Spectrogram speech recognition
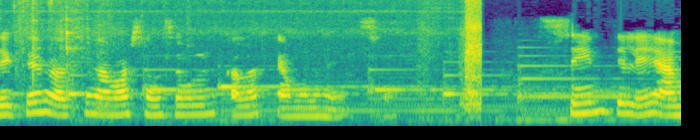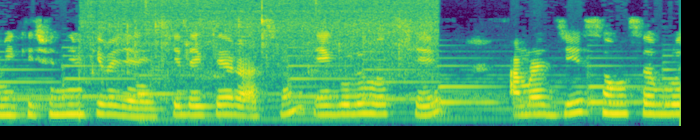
দেখতে পাচ্ছেন আমার সমোসাগুলোর কালার কেমন হয়েছে। সেম তেলে আমি কিছু নিমকি ভেজে নিচ্ছি, দেখতে পাচ্ছেন? এগুলো হচ্ছে আমরা যে সমস্যাগুলো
